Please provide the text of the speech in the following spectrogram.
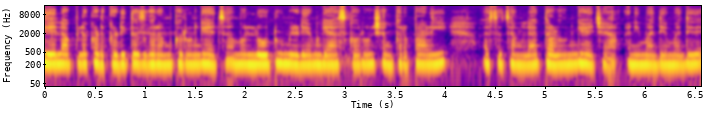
तेल आपलं कडकडीतच गरम करून घ्यायचं. मग लो टू मिडियम गॅस करून शंकरपाळी असं चांगल्या तळून घ्यायच्या. आणि मध्ये मध्ये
